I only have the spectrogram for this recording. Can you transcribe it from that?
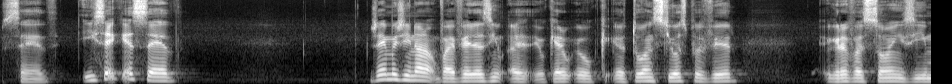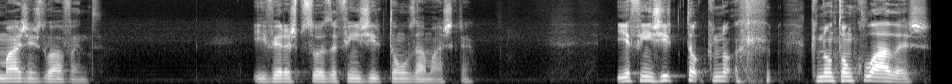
Sede. Isso é que é sede. Já imaginaram? Vai ver as. Eh, eu quero. Eu estou ansioso para ver gravações e imagens do Avante. E ver as pessoas a fingir que estão a usar máscara. E a fingir que, estão, que, não, que não estão coladas.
